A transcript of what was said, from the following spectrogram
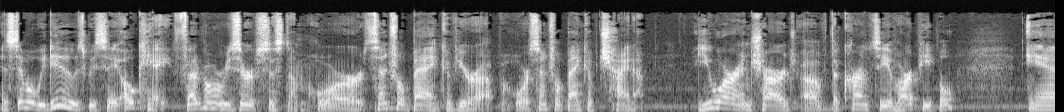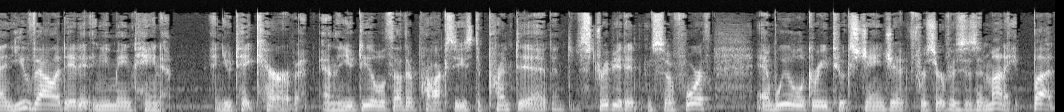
Instead, what we do is we say, okay, Federal Reserve System, or Central Bank of Europe, or Central Bank of China you are in charge of the currency of our people, and you validate it and you maintain it and you take care of it. And then you deal with other proxies to print it and to distribute it and so forth. And we will agree to exchange it for services and money. But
